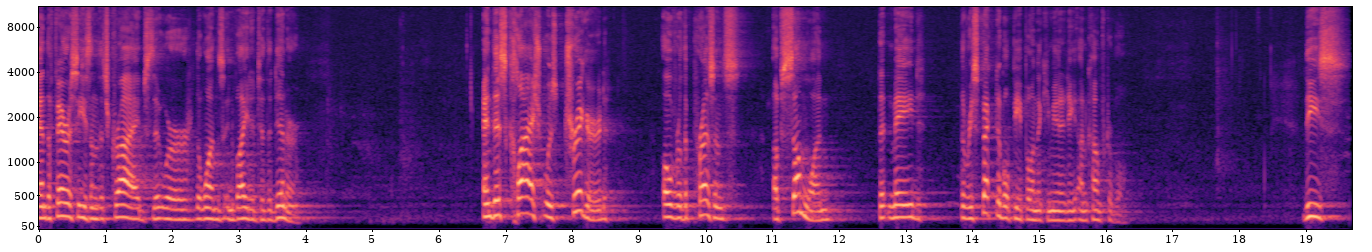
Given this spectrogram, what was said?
and the Pharisees and the scribes that were the ones invited to the dinner. And this clash was triggered over the presence of someone that made the respectable people in the community uncomfortable. These,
